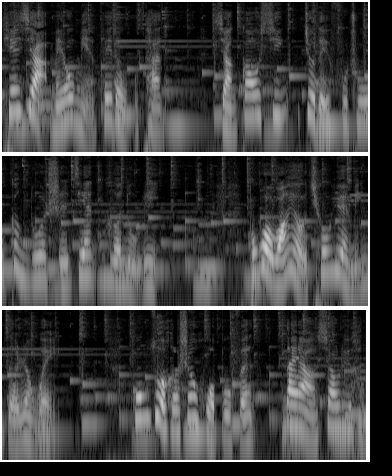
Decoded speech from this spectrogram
天下没有免费的午餐，想高薪就得付出更多时间和努力。”不过，网友邱月明则认为，工作和生活不分，那样效率很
